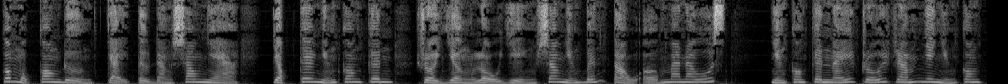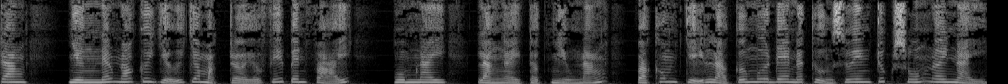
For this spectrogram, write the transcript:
có một con đường chạy từ đằng sau nhà, dọc theo những con kênh rồi dần lộ diện sau những bến tàu ở Manaus. Những con kênh ấy rối rắm như những con trăng, nhưng nếu nó cứ giữ cho mặt trời ở phía bên phải, hôm nay là ngày thật nhiều nắng và không chỉ là cơn mưa đen đã thường xuyên trút xuống nơi này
